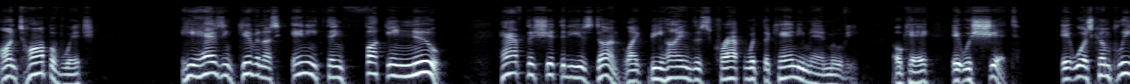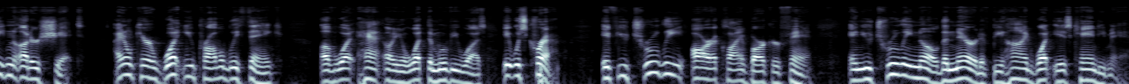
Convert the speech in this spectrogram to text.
on top of which he hasn't given us anything fucking new. Half the shit that he has done, like behind this crap with the Candyman movie, okay? It was shit. It was complete and utter shit. I don't care what you probably think of what ha- uh, you know what the movie was. It was crap. If you truly are a Clive Barker fan and you truly know the narrative behind what is Candyman,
